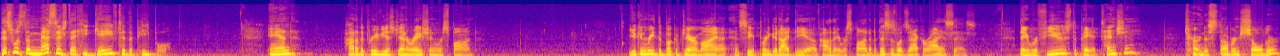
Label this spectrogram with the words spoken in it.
This was the message that he gave to the people. And how did the previous generation respond? You can read the book of Jeremiah and see a pretty good idea of how they responded, but this is what Zechariah says. They refused to pay attention, turned a stubborn shoulder,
